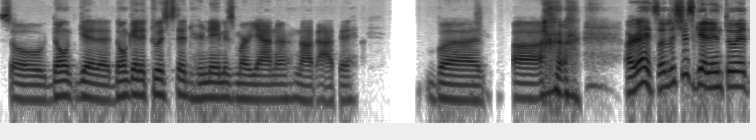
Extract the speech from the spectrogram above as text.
So don't get it don't get it twisted. Her name is Mariana, not ate. But uh, all right, so let's just get into it.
